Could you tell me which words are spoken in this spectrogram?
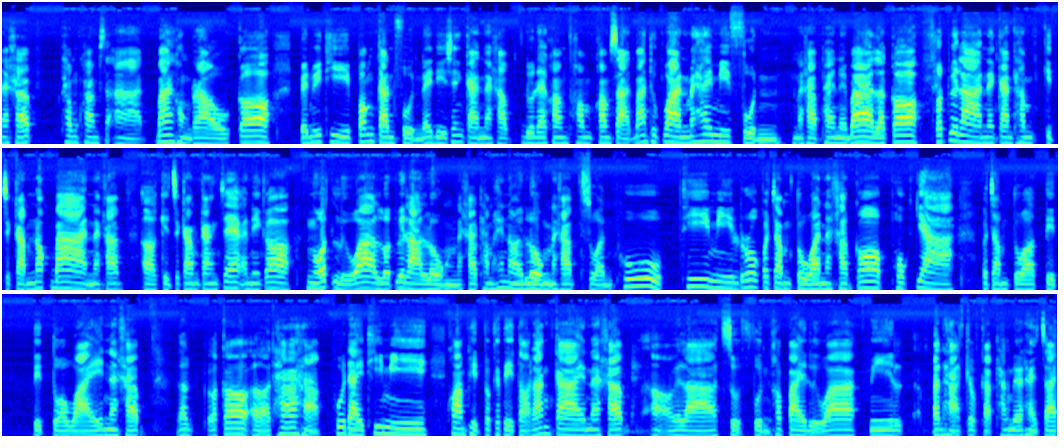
นะครับทำความสะอาดบ้านของเราก็เป็นวิธีป้องกันฝุ่นได้ดีเช่นกันนะครับ ดูแลความความความสะอาดบ้านทุกวันไม่ให้มีฝุ่นนะครับภายในบ้านแล้วก็ลดเวลาในการทำกิจกรรมนอกบ้านนะครับเอ่อกิจกรรมกลางแจ้งอันนี้ก็งดหรือว่าลดเวลาลงนะครับทำให้น้อยลงนะครับ ส่วนผู้ที่มีโรคประจำตัวนะครับ ก็พกยาประจำตัวติด ติดตัวไว้นะครับ แล้วแล้วก็เอ่อถ้าหากผู้ใดที่มีความผิดปกติต่อร่างกายนะครับเอ่อเวลาสูดฝุ่นเข้าไปหรือว่ามีปัญหาเกี่ยวกับทางเดินหายใจ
